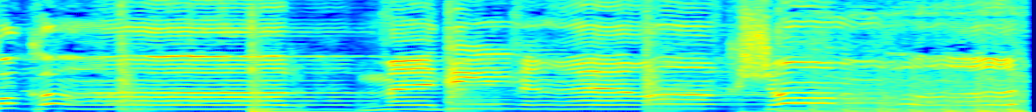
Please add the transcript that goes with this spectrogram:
kokar Medine akşamlar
